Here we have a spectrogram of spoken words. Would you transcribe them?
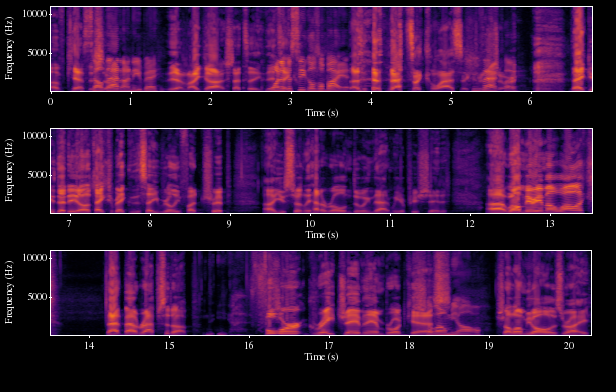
of Camp Sell that on eBay. Yeah, my gosh, that's a that's one of a, the seagulls will buy it. that's a classic exactly. for sure. Thank you, Daniel. Thanks for making this a really fun trip. Uh, you certainly had a role in doing that. We appreciate it. Uh, well, Miriam L. Wallach, that about wraps it up. Four great JM broadcasts. Shalom, y'all. Shalom, y'all is right.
